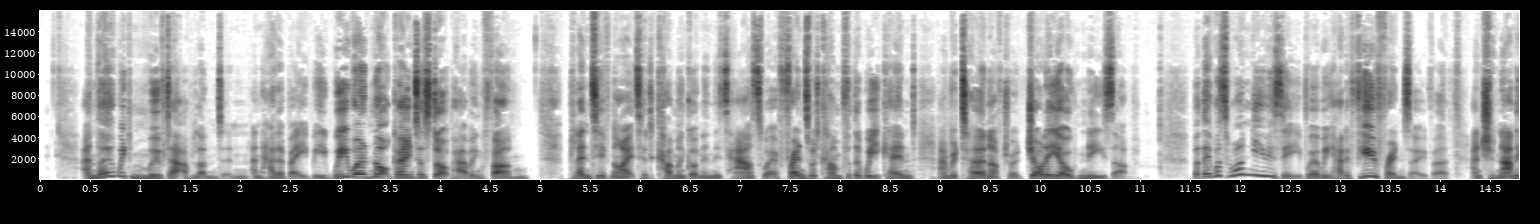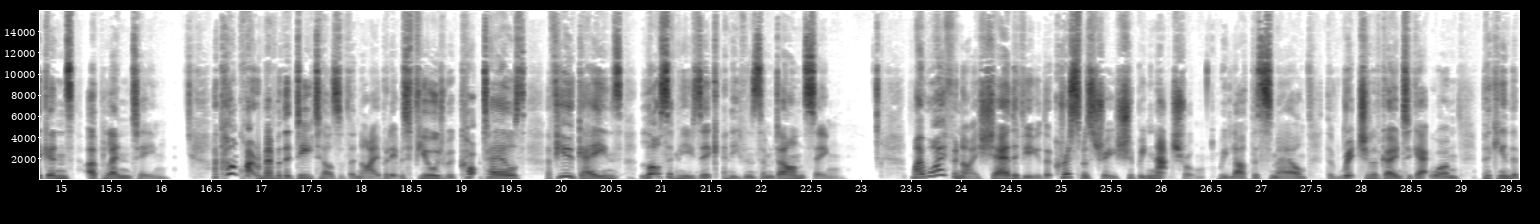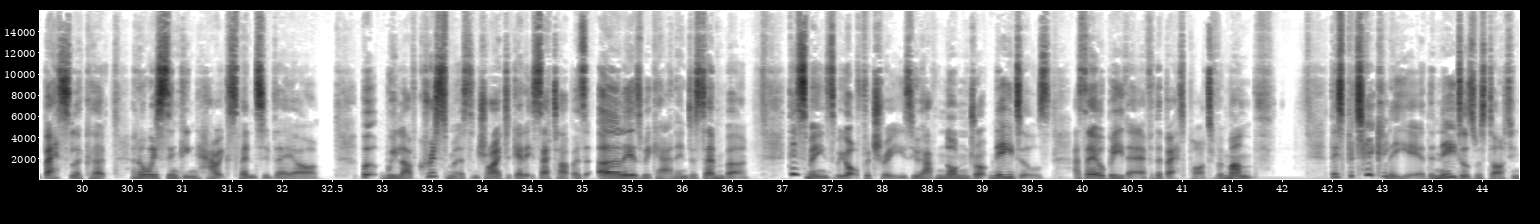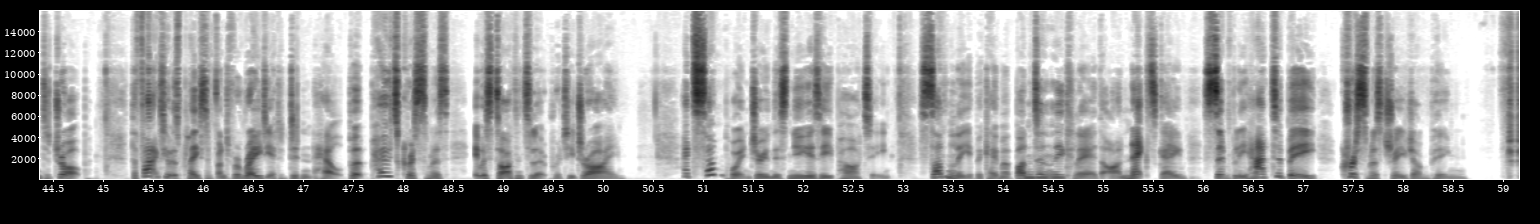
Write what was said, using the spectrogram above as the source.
And though we'd moved out of London and had a baby, we were not going to stop having fun. Plenty of nights had come and gone in this house where friends would come for the weekend and return after a jolly old knees up. But there was one New Year's Eve where we had a few friends over and shenanigans aplenty. I can't quite remember the details of the night, but it was fueled with cocktails, a few games, lots of music, and even some dancing. My wife and I share the view that Christmas trees should be natural. We love the smell, the ritual of going to get one, picking the best liquor, and always thinking how expensive they are. But we love Christmas and try to get it set up as early as we can in December. This means we opt for trees who have non drop needles, as they'll be there for the best part of a month. This particular year, the needles were starting to drop. The fact it was placed in front of a radiator didn't help, but post Christmas, it was starting to look pretty dry. At some point during this New Year's Eve party, suddenly it became abundantly clear that our next game simply had to be Christmas tree jumping.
